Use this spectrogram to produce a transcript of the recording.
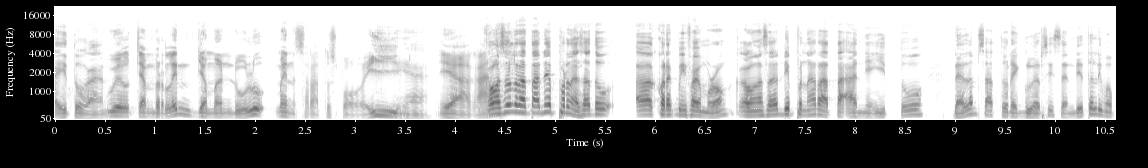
itu kan. Will Chamberlain zaman dulu main 100 poin Iya. ya kan Kalau salah rataannya pernah satu eh, correct me if I'm wrong. Kalau nggak salah dia pernah rataannya itu dalam satu regular season dia tuh 50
